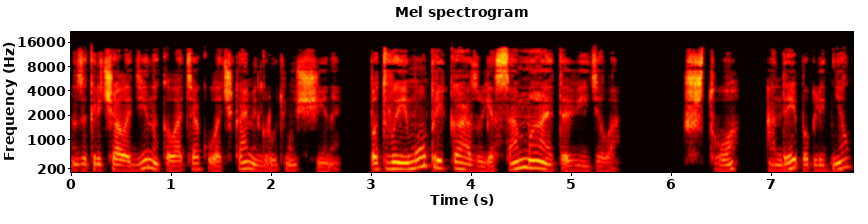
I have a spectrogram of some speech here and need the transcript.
закричала Дина, колотя кулачками грудь мужчины. По твоему приказу я сама это видела. Что? Андрей побледнел,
